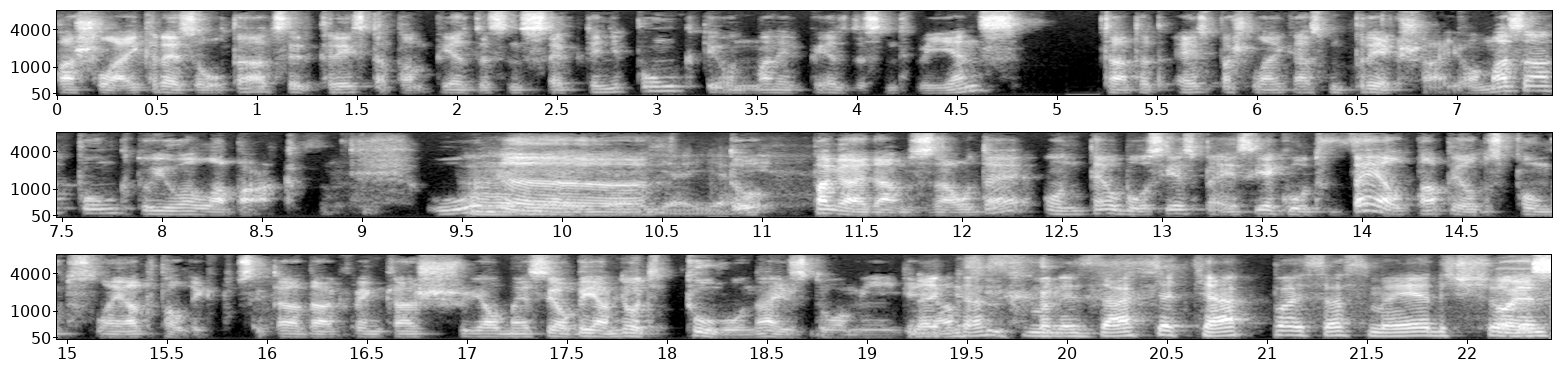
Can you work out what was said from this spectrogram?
pašlaik rezultāts ir Kristapam 57 punkti, un man ir 51. Tātad es pašlaik esmu priekšā, jo mazāk punktu, jo labāk. Un Ai, ai, eh, ai, ai, tu pagaidām zaudē, un tev būs iespējas iegūt vēl papildus punktus, lai atpaliktu. Citādāk vienkārši jau mēs jau bijām ļoti tuvu un aizdomīgi. ja? Nekas, man ir zaķa ķepa, es esmu ēdis šodien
